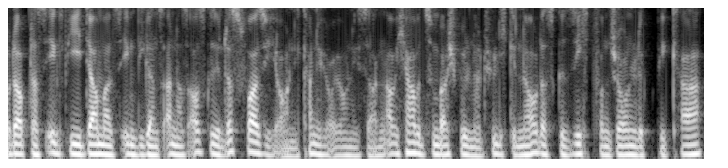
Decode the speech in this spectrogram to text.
oder ob das irgendwie damals irgendwie ganz anders ausgesehen hat, das weiß ich auch nicht, kann ich euch auch nicht sagen. Aber ich habe zum Beispiel natürlich genau das Gesicht von Jean-Luc Picard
